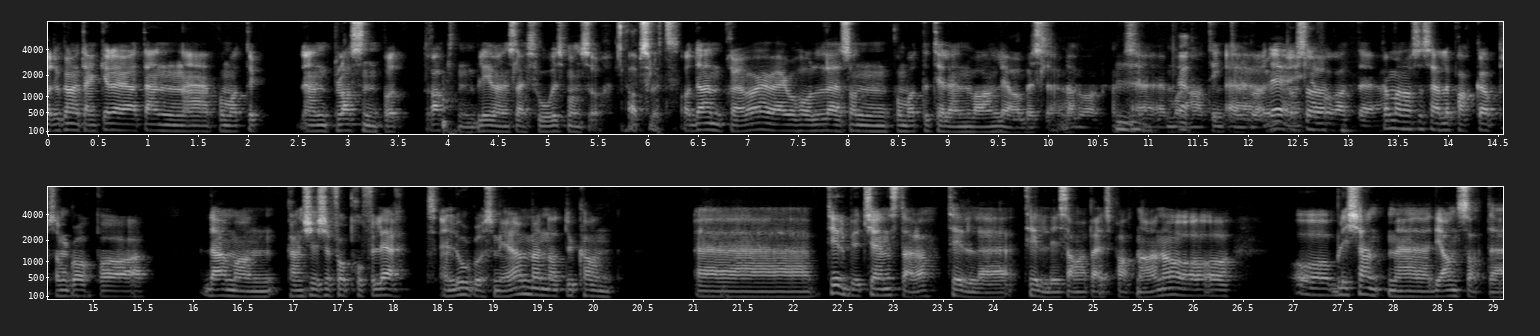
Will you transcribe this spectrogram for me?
og du kan jo tenke deg at den på en måte den plassen på drakten blir jo en slags hovedsponsor. Absolutt. Og den prøver jo jeg å holde sånn på en måte til en vanlig arbeidslønn. Da man kanskje må Ja. ha ting til rundt. Det for at eh, kan man også selge pakker som går på der man kanskje ikke får profilert en logo så mye, men at du kan eh, tilby tjenester da, til, eh, til de samarbeidspartnerne. Og, og, og bli kjent med de ansatte.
